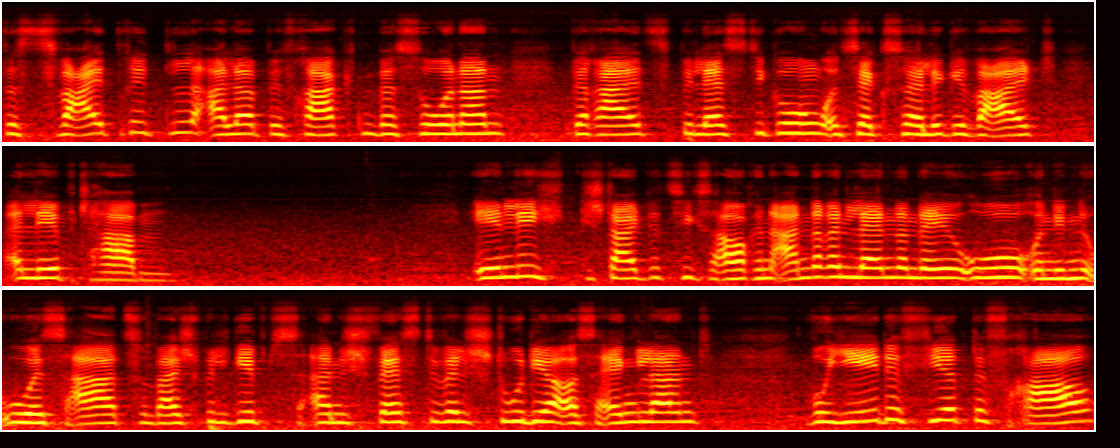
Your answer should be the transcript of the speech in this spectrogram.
dass zwei Drittel aller befragten Personen bereits Belästigung und sexuelle Gewalt erlebt haben. Ähnlich gestaltet sich es auch in anderen Ländern der EU und in den USA. Zum Beispiel gibt es eine Festivalstudie aus England, wo jede vierte Frau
